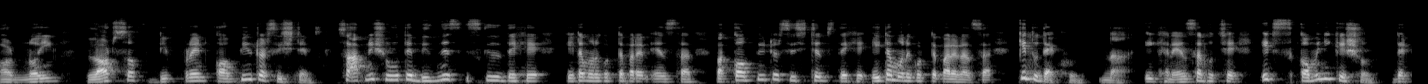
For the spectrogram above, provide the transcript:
or knowing lots of different computer systems so আপনি শুরুতে বিজনেস স্কিলস দেখে এটা মনে করতে পারেন অ্যান্সার বা কম্পিউটার সিস্টেমস দেখে এটা মনে করতে পারেন অ্যান্সার কিন্তু দেখুন, না এইখানে অ্যান্সার হচ্ছে it's communication that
